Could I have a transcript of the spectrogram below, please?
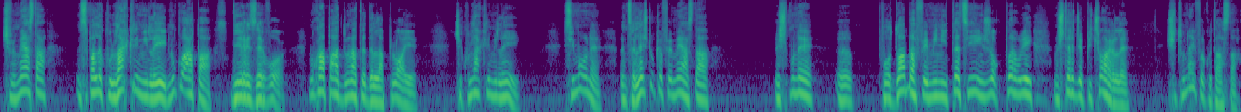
Și femeia asta îmi spală cu lacrimile ei, nu cu apa din rezervor, nu cu apa adunată de la ploaie, ci cu lacrimile ei. Simone, înțelegi tu că femeia asta își pune uh, podoaba feminității ei în joc, părul ei îmi șterge picioarele și tu n-ai făcut asta.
